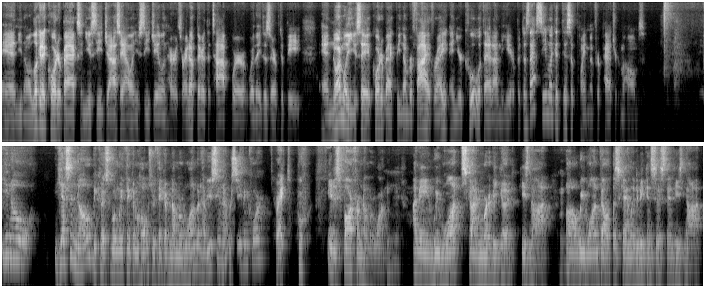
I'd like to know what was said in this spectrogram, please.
And you know, looking at quarterbacks, and you see Josh Allen, you see Jalen Hurts right up there at the top where where they deserve to be. And normally you say a quarterback be number five, right? And you're cool with that on the year. But does that seem like a disappointment for Patrick Mahomes? You know, yes and no, because when we think of Mahomes, we think of number one. But have you seen that mm-hmm. receiving corps? Right. Whew. It is far from number one. Mm-hmm. I mean, we want Skyy Moore to be good. He's not. Mm-hmm. Uh, we want Valdes-Scantling to be consistent. He's not.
